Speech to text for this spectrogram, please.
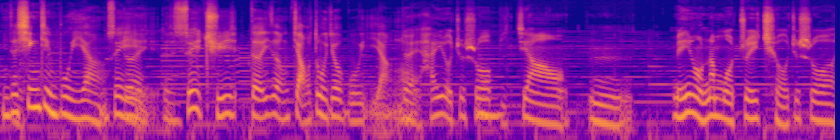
你的心境不一样，所以对，对所以取的一种角度就不一样。对，还有就是说比较嗯，嗯，没有那么追求，就是说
